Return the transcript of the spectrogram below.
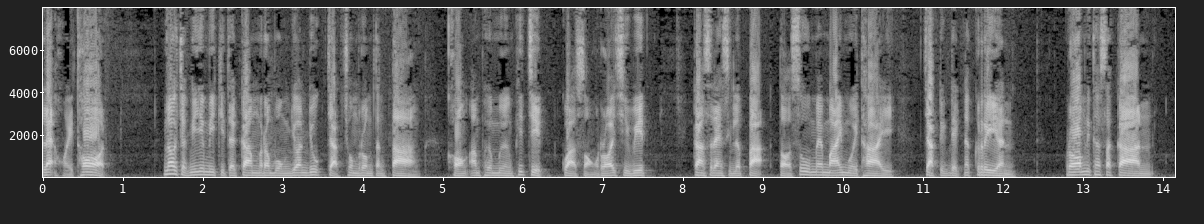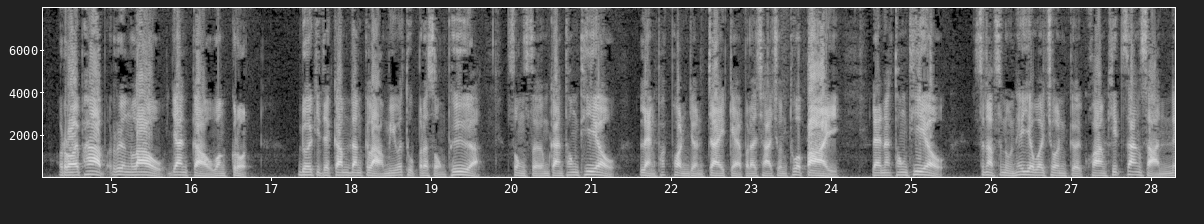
และหอยทอด นอกจากนี้ยังมีกิจกรรมรำวงย้อนยุคจากชมรมต่างๆ ของอำเภอเมืองพิจิตรกว่า 200 ชีวิต การแสดงศิลปะต่อสู้แม่ไม้มวยไทย จากเด็กๆนักเรียน ร้อมนิทรรศการร้อยภาพเรื่องเล่า ย่านเก่าวังกรด โดยกิจกรรมดังกล่าวมีวัตถุประสงค์เพื่อ ส่งเสริมการท่องเที่ยว แหล่งพักผ่อนหย่อนใจแก่ประชาชนทั่วไป และนักท่องเที่ยว สนับสนุนให้เยาวชนเกิดความคิดสร้างสารรค์ใน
